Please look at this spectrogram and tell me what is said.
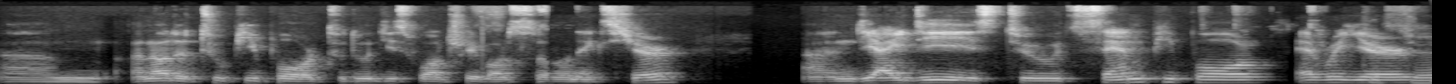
um, another two people to do this world trip also next year. And the idea is to send people every year,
